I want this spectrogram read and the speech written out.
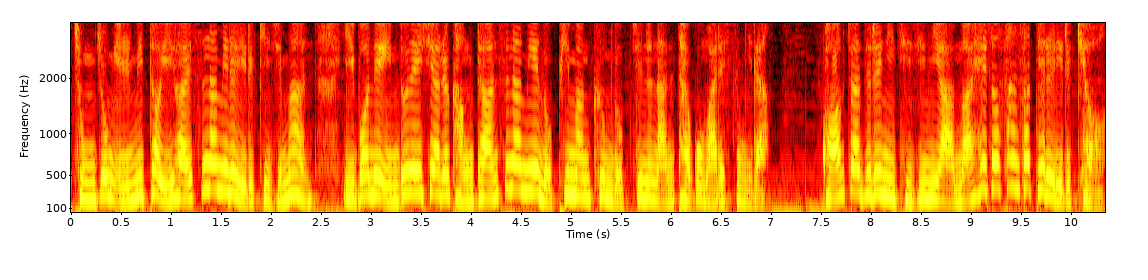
종종 1m 이하의 쓰나미를 일으키지만 이번에 인도네시아를 강타한 쓰나미의 높이만큼 높지는 않다고 말했습니다. 과학자들은 이 지진이 아마 해저 산사태를 일으켜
